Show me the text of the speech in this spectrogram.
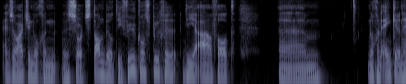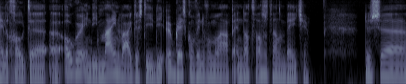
En zo had je nog een, een soort standbeeld die vuur kon spugen die je aanvalt. Ehm, nog in één keer een hele grote eh ogre in die mijn waar ik dus die, die upgrades kon vinden voor mijn wapen. En dat was het wel een beetje. Dus eh,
